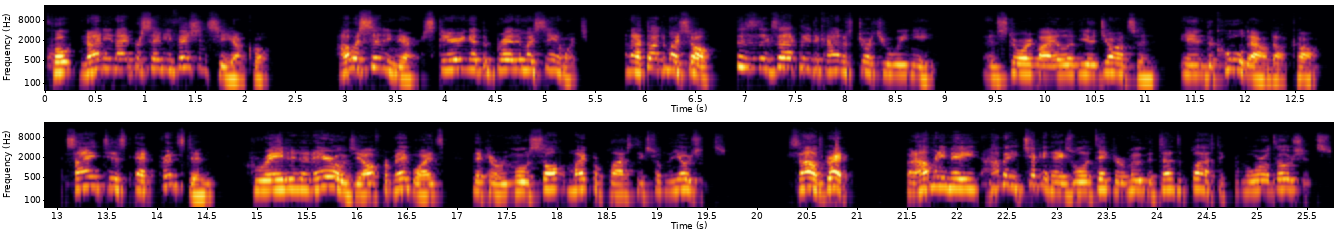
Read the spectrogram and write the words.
Quote, 99% efficiency, unquote. I was sitting there, staring at the bread in my sandwich, and I thought to myself, this is exactly the kind of structure we need. And story by Olivia Johnson in thecooldown.com. Scientists at Princeton created an aerogel from egg whites that can remove salt microplastics from the oceans. Sounds great, but how many made, how many chicken eggs will it take to remove the tons of plastic from the world's oceans?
